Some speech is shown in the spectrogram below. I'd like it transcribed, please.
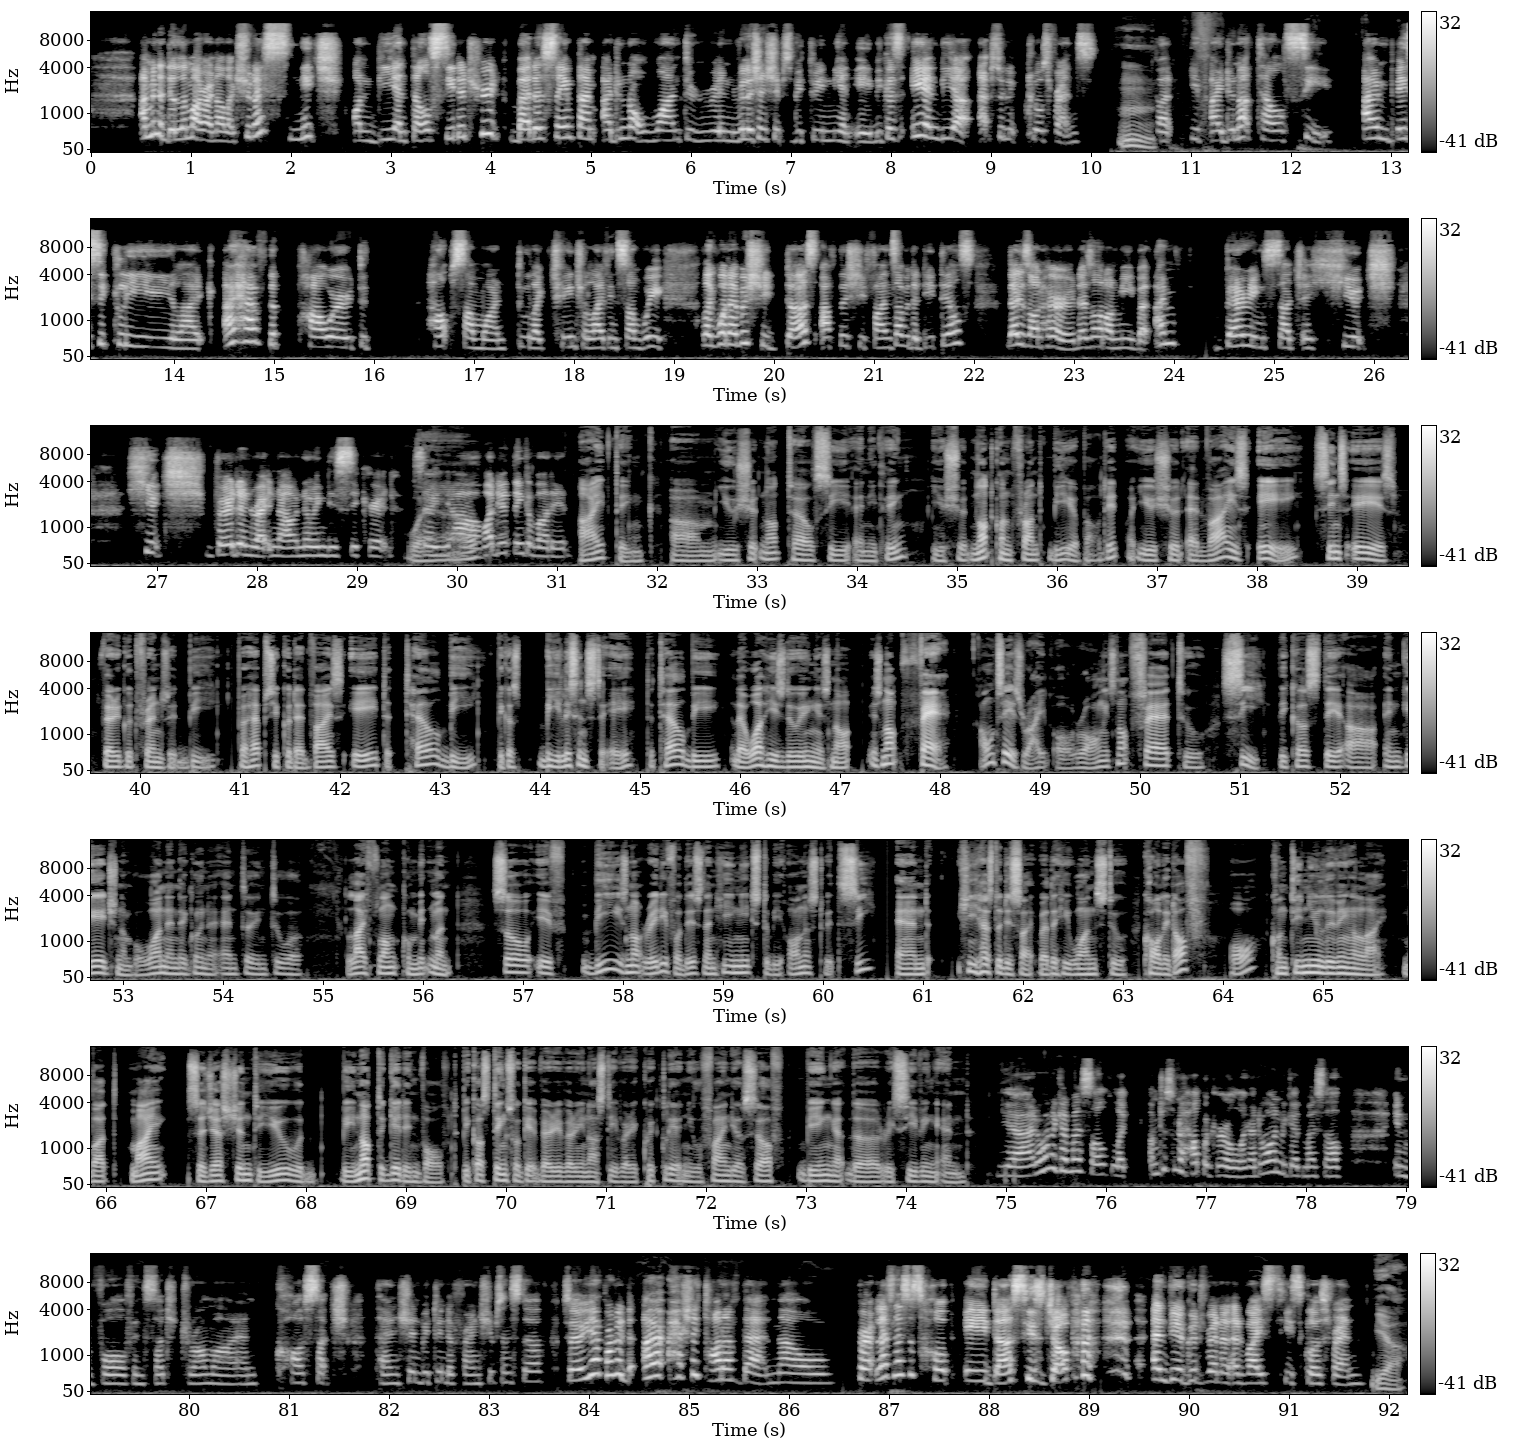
I'm in a dilemma right now. Like, should I snitch on B and tell C the truth? But at the same time, I do not want to ruin relationships between me and A because A and B are absolute close friends. Mm. But if I do not tell C, I'm basically like I have the power to help someone to like change her life in some way. Like whatever she does after she finds out with the details, that is on her. That's not on me. But I'm bearing such a huge, huge burden right now knowing this secret. so yeah, what do you think about it? I think um, you should not tell C anything. You should not confront B about it, but you should advise A, since A is very good friends with B. Perhaps you could advise A to tell B, because B listens to A, to tell B that what he's doing is not is not fair. I won't say it's right or wrong. It's not fair to C because they are engaged, number one, and they're going to enter into a lifelong commitment. So if B is not ready for this, then he needs to be honest with C and he has to decide whether he wants to call it off or continue living a lie. But my suggestion to you would be not to get involved because things will get very, very nasty very quickly and you'll find yourself being at the receiving end. Yeah, I don't want to get myself like I'm just gonna help a girl. Like I don't want to get myself involved in such drama and cause such tension between the friendships and stuff. So yeah, probably I actually thought of that. Now let's let's just hope A does his job and be a good friend and advise his close friend. Yeah.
